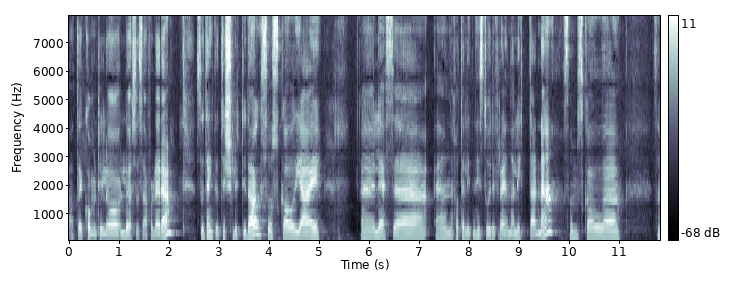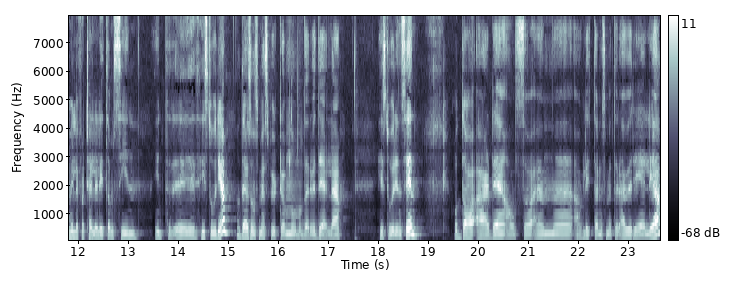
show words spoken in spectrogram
At det kommer til å løse seg for dere. Så jeg tenkte til slutt i dag så skal jeg lese en, Jeg har fått en liten historie fra en av lytterne som skal eh, Som ville fortelle litt om sin Eh, historie. Og det er sånn som jeg spurte om noen av dere vil dele historien sin. Og da er det altså en av lytterne som heter Aurelia.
